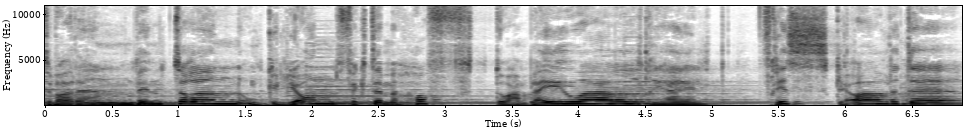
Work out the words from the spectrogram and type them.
Det var den vinteren onkel John fikk det med hoft, og han ble jo aldri helt friske av det der.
